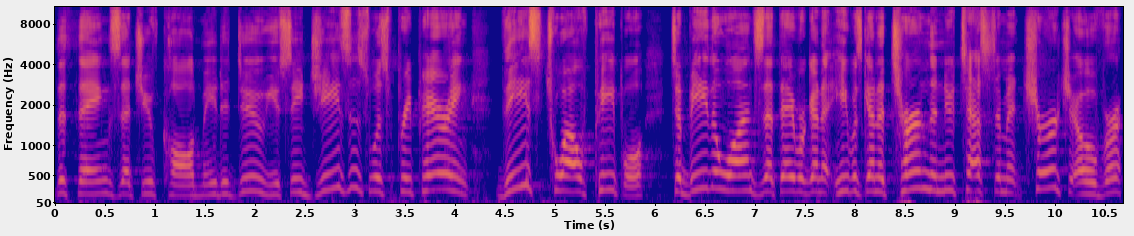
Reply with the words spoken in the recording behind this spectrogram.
the things that you've called me to do? You see, Jesus was preparing these 12 people to be the ones that they were going to, he was going to turn the New Testament church over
